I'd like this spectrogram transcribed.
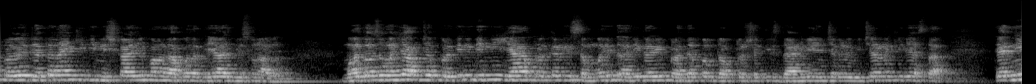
प्रवेश देतानाही किती निष्काळजीपणा दाखवतात हे आज दिसून आलं. महत्वाचं म्हणजे आमच्या प्रतिनिधींनी या प्रकरणी संबंधित अधिकारी प्राध्यापक डॉक्टर सतीश दांडगे यांच्याकडे विचारणा केली असता त्यांनी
